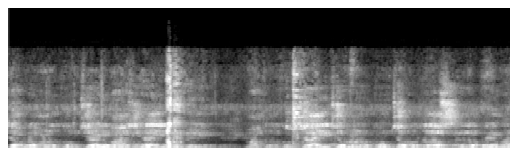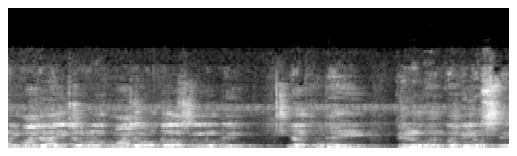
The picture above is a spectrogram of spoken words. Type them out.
ज्याप्रमाणे तुमची आणि माझी आई वेगळी मात्र तुमच्या आईच्या मनात तुमच्याबद्दल असलेलं प्रेम आणि माझ्या आईच्या मनात माझ्याबद्दल असलेलं प्रेम यात कुठेही तिळभर कमी नसते.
